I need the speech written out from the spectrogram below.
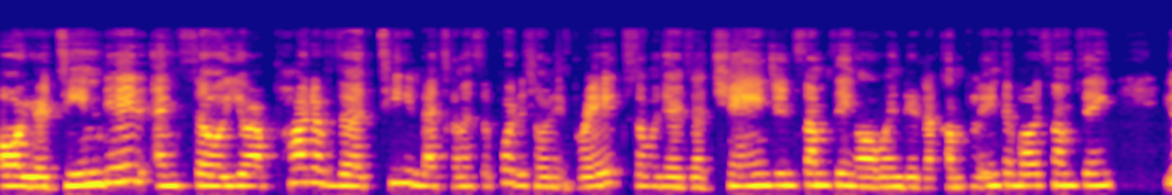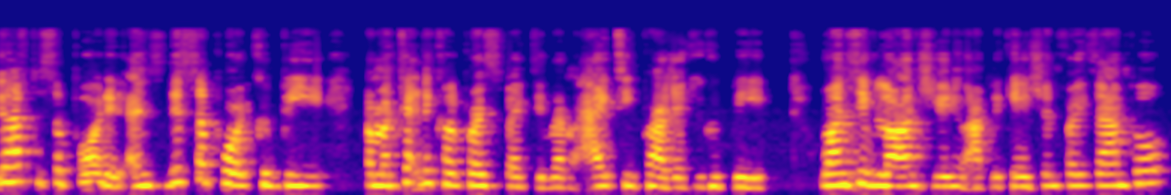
or your team did. And so you're a part of the team that's going to support it. So when it breaks, so when there's a change in something or when there's a complaint about something, you have to support it. And this support could be from a technical perspective, an IT project, it could be once you've launched your new application, for example,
